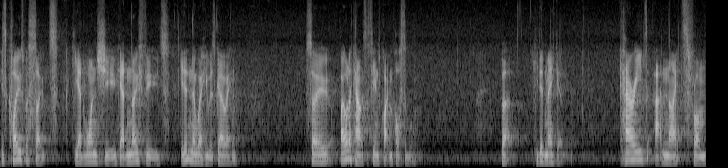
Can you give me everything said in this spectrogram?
his clothes were soaked, he had one shoe, he had no food, he didn't know where he was going. So, by all accounts, it seems quite impossible. But he did make it. Carried at nights from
